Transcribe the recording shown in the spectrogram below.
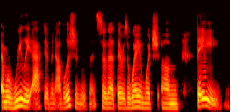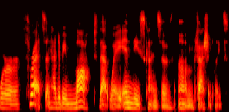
and were really active in abolition movements. So that there was a way in which um, they were threats and had to be mocked that way in these kinds of um, fashion plates.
